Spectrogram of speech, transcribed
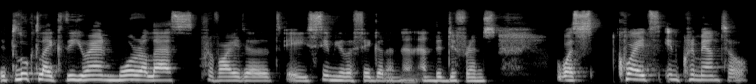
it looked like the UN more or less provided a similar figure and, and the difference was quite incremental.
